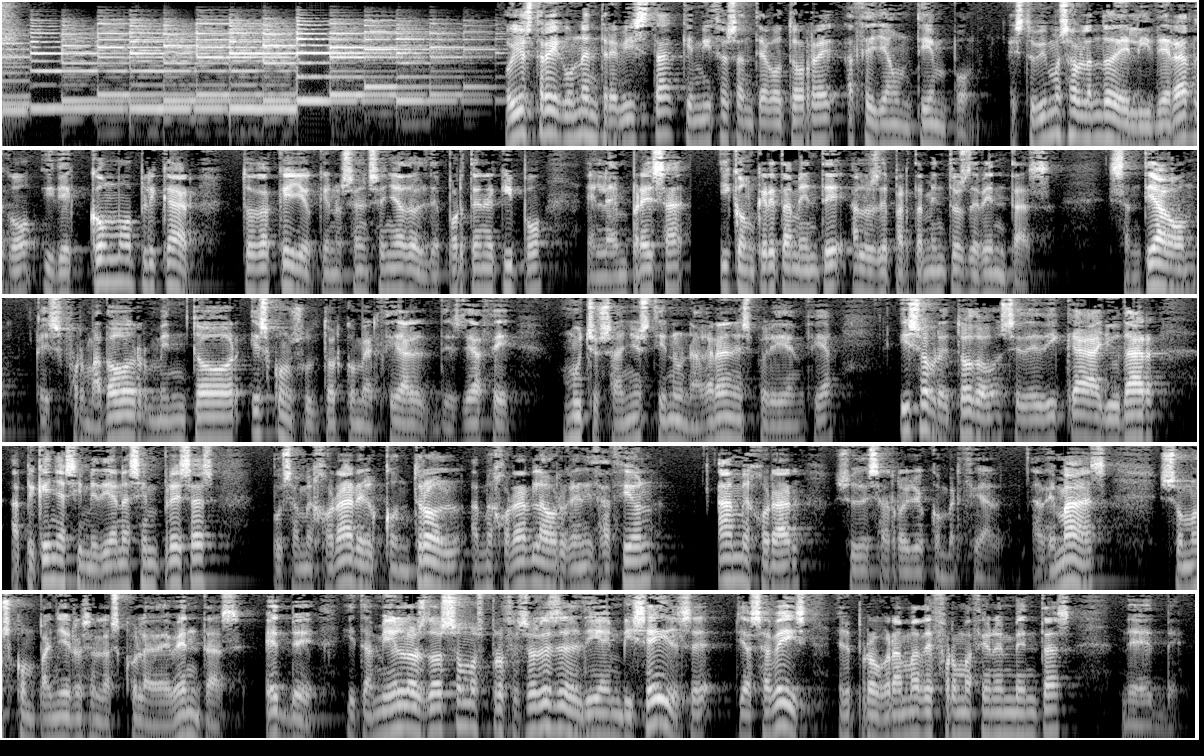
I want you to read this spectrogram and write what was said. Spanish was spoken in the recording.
Hoy os traigo una entrevista que me hizo Santiago Torre hace ya un tiempo. Estuvimos hablando de liderazgo y de cómo aplicar todo aquello que nos ha enseñado el deporte en equipo en la empresa y concretamente a los departamentos de ventas. Santiago es formador, mentor, es consultor comercial desde hace muchos años, tiene una gran experiencia y sobre todo se dedica a ayudar a pequeñas y medianas empresas pues a mejorar el control, a mejorar la organización, a mejorar su desarrollo comercial. Además, somos compañeros en la escuela de ventas, EDVE, y también los dos somos profesores del DMV Sales, ¿eh? ya sabéis, el programa de formación en ventas de EDVE.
